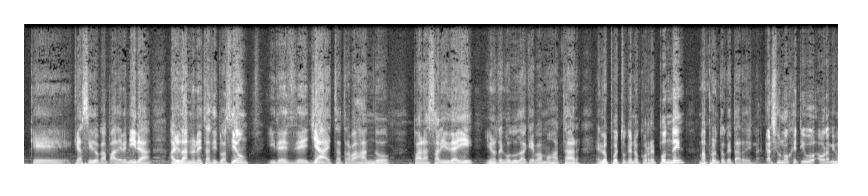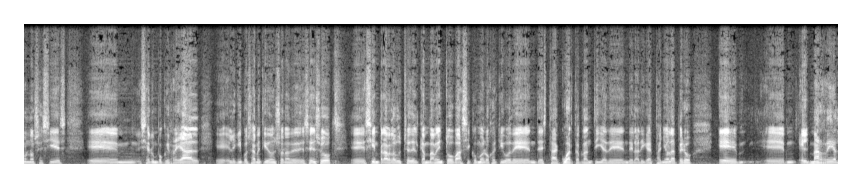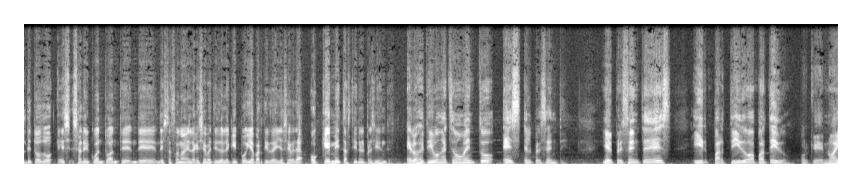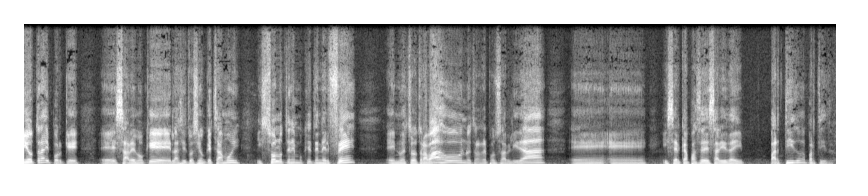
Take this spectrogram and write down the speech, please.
que, que, ha sido capaz de venir a ayudarnos en esta situación y desde ya está trabajando para salir de ahí y no tengo duda que vamos a estar en los puestos que nos corresponden más pronto que tarde. Marcarse un objetivo ahora mismo no sé si es eh, ser un poco irreal, eh, el equipo se ha metido en zona de descenso, eh, siempre ha hablado usted del campamento base como el objetivo de, esta cuarta plantilla de, la Liga Española, pero el más real de todo es salir cuanto antes de, de esta zona en la que se ha metido el equipo y a partir de ella se verá, o qué metas tiene el presidente. El objetivo en este momento es el presente y el presente es ir partido a partido, porque no hay otra y porque eh, sabemos que la situación que estamos y, solo tenemos que tener fe en nuestro trabajo, en nuestra responsabilidad eh, eh, y ser capaces de salir de ahí, partido a partido.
